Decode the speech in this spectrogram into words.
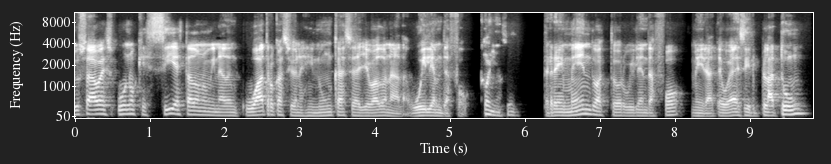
Tú sabes uno que sí ha estado nominado en cuatro ocasiones y nunca se ha llevado nada, William Dafoe. Coño, sí. Tremendo actor William Dafoe. Mira, te voy a decir Platoon,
